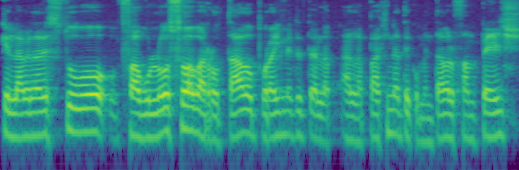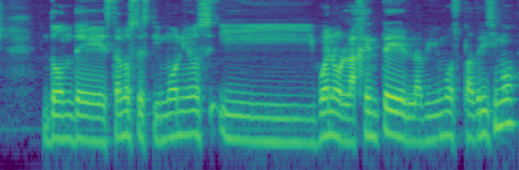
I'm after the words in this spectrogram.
que la verdad estuvo fabuloso, abarrotado. Por ahí métete a la, página, te comentaba el fanpage donde están los testimonios y bueno, la gente la vivimos padrísimo.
